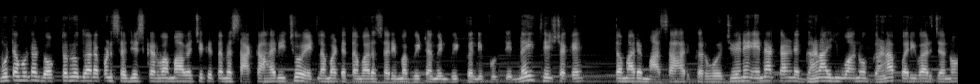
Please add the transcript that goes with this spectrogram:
મોટા મોટા ડોક્ટરો દ્વારા પણ સજેસ્ટ કરવામાં આવે છે કે તમે શાકાહારી છો, એટલા માટે તમારા શરીરમાં વિટામિન બી ટ્વેલ્વની પૂર્તિ નહીં થઈ શકે. તમારે માંસાહાર કરવો જોઈએ અને એના કારણે ઘણા યુવાનો, ઘણા પરિવારજનો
